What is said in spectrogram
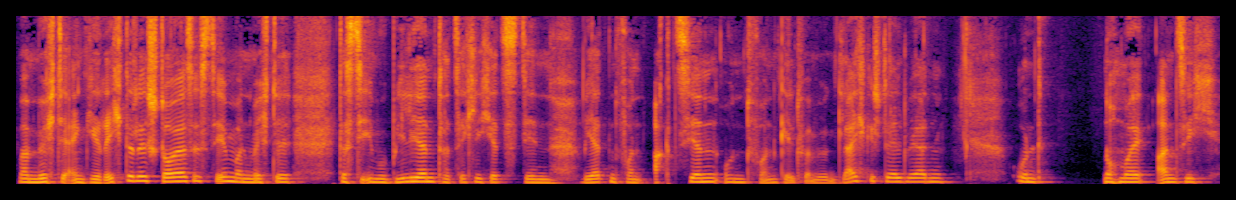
Man möchte ein gerechteres Steuersystem. Man möchte, dass die Immobilien tatsächlich jetzt den Werten von Aktien und von Geldvermögen gleichgestellt werden. Und nochmal an sich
